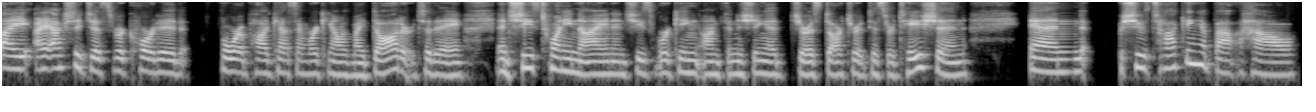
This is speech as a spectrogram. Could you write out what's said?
I I actually just recorded for a podcast I'm working on with my daughter today. And she's 29 and she's working on finishing a Juris Doctorate dissertation. And she was talking about how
